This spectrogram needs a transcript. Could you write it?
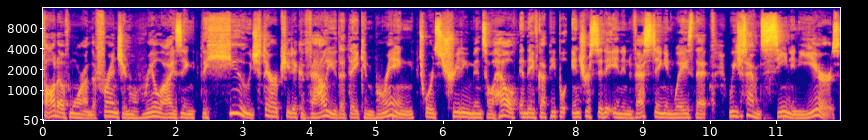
thought of more on the fringe and realizing the huge therapeutic value that they can bring towards treating mental health. And they've got people interested in investing in ways that we just haven't seen in years.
